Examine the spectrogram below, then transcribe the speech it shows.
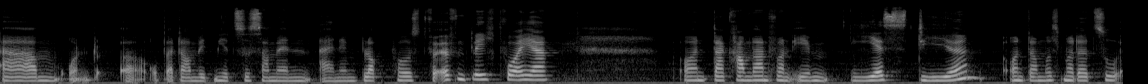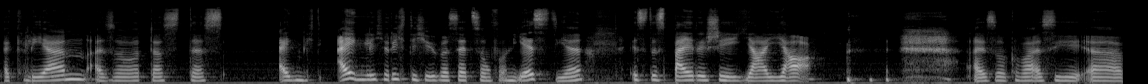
Ähm, und äh, ob er da mit mir zusammen einen Blogpost veröffentlicht vorher. Und da kam dann von ihm Yes Dear. Und da muss man dazu erklären, also dass das eigentlich die eigentlich richtige Übersetzung von Yes Dear ist das bayerische Ja Ja. Also quasi, äh,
